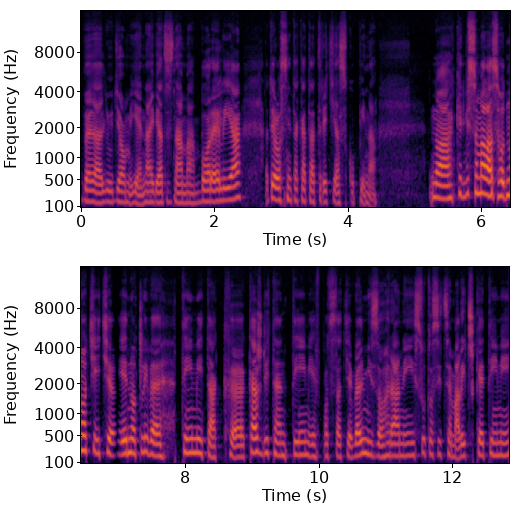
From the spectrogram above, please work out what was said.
Veľa ľuďom je najviac známa borelia a to je vlastne taká tá tretia skupina. No a keď by som mala zhodnotiť jednotlivé týmy, tak e, každý ten tým je v podstate veľmi zohraný. Sú to síce maličké týmy,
